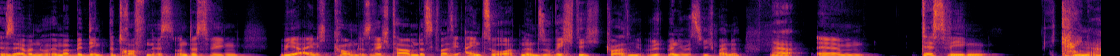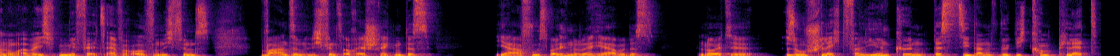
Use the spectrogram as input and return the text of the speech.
selber nur immer bedingt betroffen ist und deswegen wir eigentlich kaum das Recht haben, das quasi einzuordnen, so richtig quasi, wenn ihr wisst, wie ich meine. Ja. Ähm, deswegen, keine Ahnung, aber ich, mir fällt es einfach auf und ich finde es Wahnsinn und ich finde es auch erschreckend, dass, ja, Fußball hin oder her, aber das Leute so schlecht verlieren können, dass sie dann wirklich komplett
